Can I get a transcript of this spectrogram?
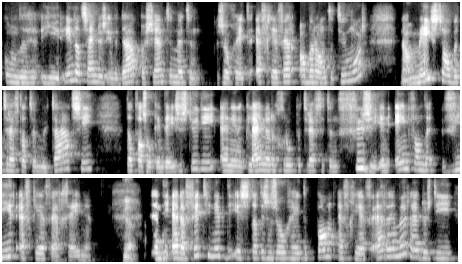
konden hierin? Dat zijn dus inderdaad patiënten met een zogeheten FGFR-aberrante tumor. Nou, ja. meestal betreft dat een mutatie. Dat was ook in deze studie. En in een kleinere groep betreft het een fusie in een van de vier FGFR-genen. Ja. En die erdafitinib, die is, dat is een zogeheten pan-FGFR-remmer. Dus die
